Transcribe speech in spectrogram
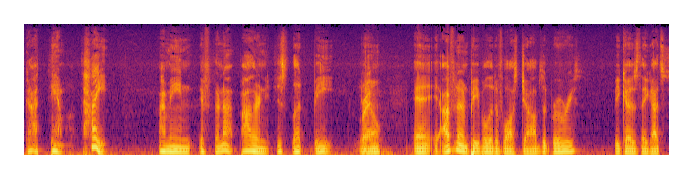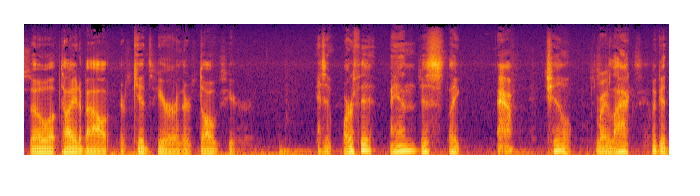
goddamn uptight. I mean, if they're not bothering you, just let it be. You Right. know? And I've known people that have lost jobs at breweries because they got so uptight about there's kids here or there's dogs here. Is it worth it, man? Just like have chill, just Right. relax, have a good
